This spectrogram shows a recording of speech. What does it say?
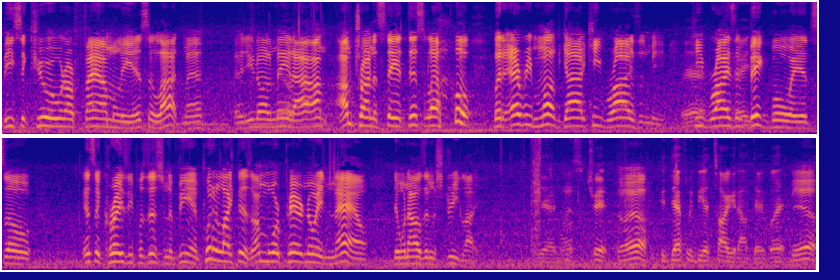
be secure with our family. It's a lot, man. And you know what I mean? I, I'm I'm trying to stay at this level, but every month God keep rising me, Yeah, keep rising crazy. big boy, and so it's a crazy position to be in. Put it like this: I'm more paranoid now than when I was in the street life. Yeah, no, it's a trip. Oh, yeah, Could definitely be a target out there, but yeah,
